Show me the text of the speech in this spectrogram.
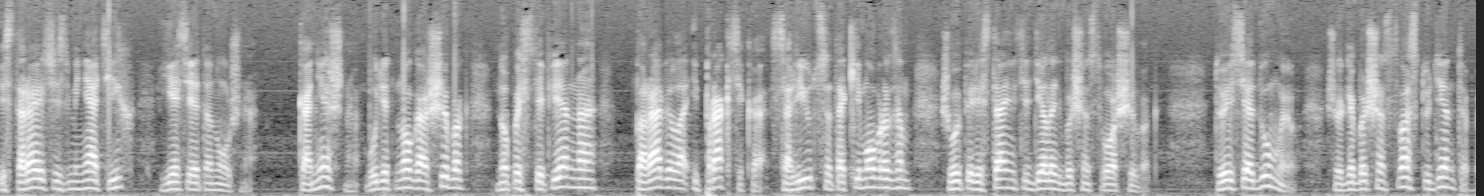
и стараясь изменять их, если это нужно. Конечно, будет много ошибок, но постепенно правила и практика сольются таким образом, что вы перестанете делать большинство ошибок. То есть я думаю, что для большинства студентов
